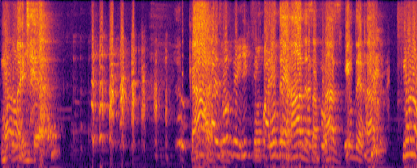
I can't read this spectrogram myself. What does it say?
Não, não, então... O Cara, mais novo do Henrique tem Tô 40 toda errada essa frase, toda errada. Não, não.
